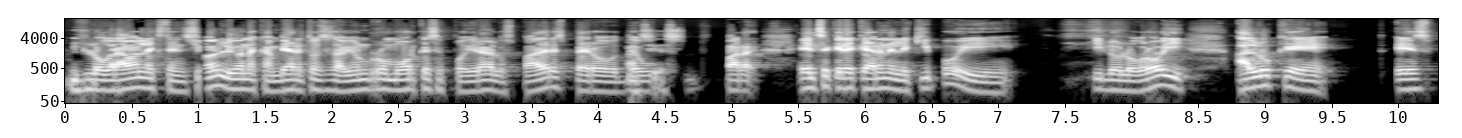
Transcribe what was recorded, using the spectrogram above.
lograban la extensión lo iban a cambiar. Entonces había un rumor que se pudiera a los padres, pero para, él se quería quedar en el equipo y, lo logró. Y algo que es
